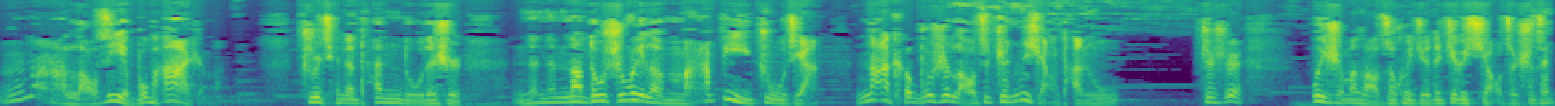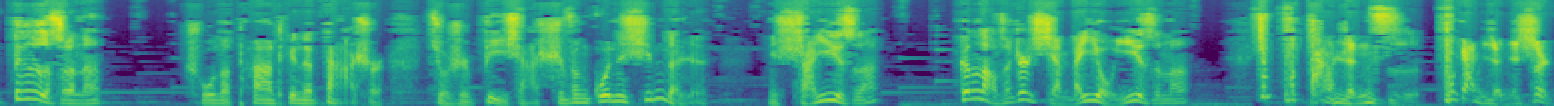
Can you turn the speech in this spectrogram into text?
那老子也不怕什么。之前的贪赌的事，那那那都是为了麻痹诸家，那可不是老子真想贪污。只是，为什么老子会觉得这个小子是在嘚瑟呢？除了他天的大事，就是陛下十分关心的人。你啥意思啊？跟老子这儿显摆有意思吗？这不当人子，不干人事。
